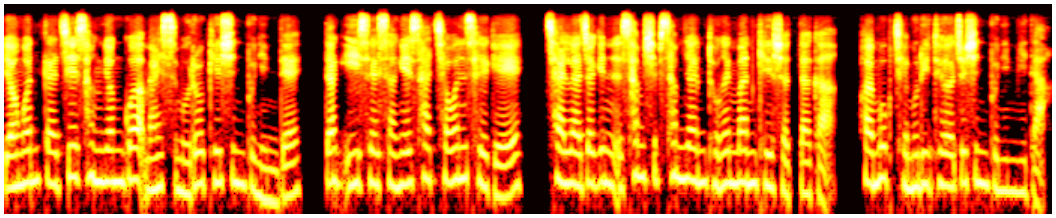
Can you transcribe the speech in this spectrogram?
영원까지 성령과 말씀으로 계신 분인데 딱 이 세상의 4차원 세계에 찰나적인 33년 동안만 계셨다가 화목 제물이 되어주신 분입니다.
